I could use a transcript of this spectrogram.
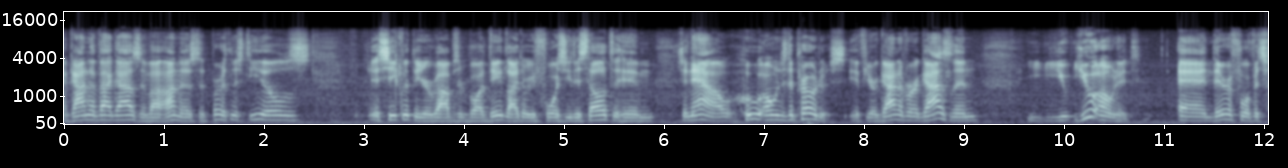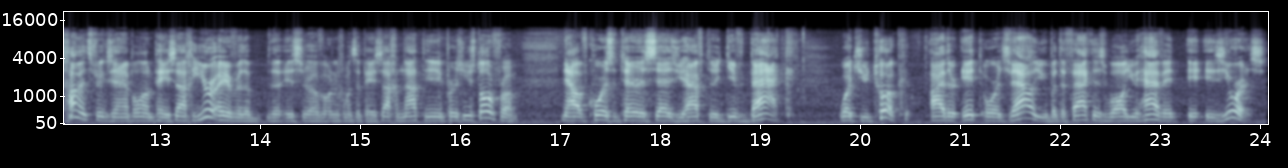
Hagana vagaz and va'anas, the person steals secretly or robs in broad daylight or he forces you to sell it to him. So now, who owns the produce? If you're a Ganav or a Gazlin, you, you own it. And therefore, if it's chametz, for example, on Pesach, you're over the, the Isra of owning chametz on Pesach, not the person you stole from. Now, of course, the Torah says you have to give back what you took, either it or its value, but the fact is, while you have it, it is yours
